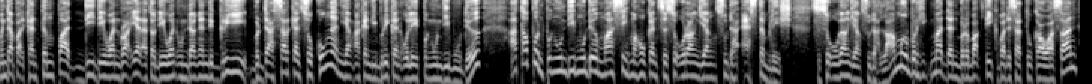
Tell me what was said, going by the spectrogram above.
mendapatkan tempat di Dewan Rakyat atau Dewan Undangan Negeri berdasarkan sokongan yang akan diberikan oleh pengundi muda ataupun pengundi muda masih mahukan seseorang yang sudah established, seseorang yang sudah lama berkhidmat dan berbakti kepada satu kawasan,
